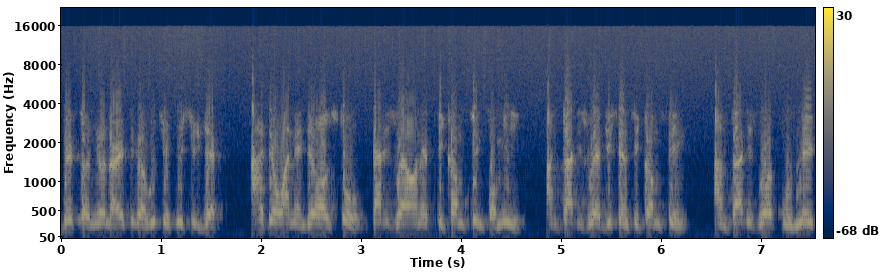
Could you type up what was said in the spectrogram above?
based on your narrative and which you wish you get either one and they also. That is where honesty comes in for me. And that is where decency comes in. And that is what will make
